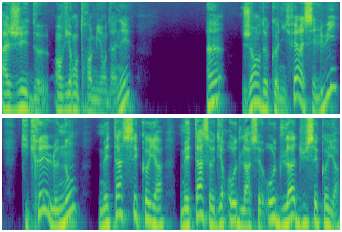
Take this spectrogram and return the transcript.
âgés de environ 3 millions d'années un genre de conifère et c'est lui qui crée le nom Metasequoia. Meta, ça veut dire au-delà, c'est au-delà du séquoia.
